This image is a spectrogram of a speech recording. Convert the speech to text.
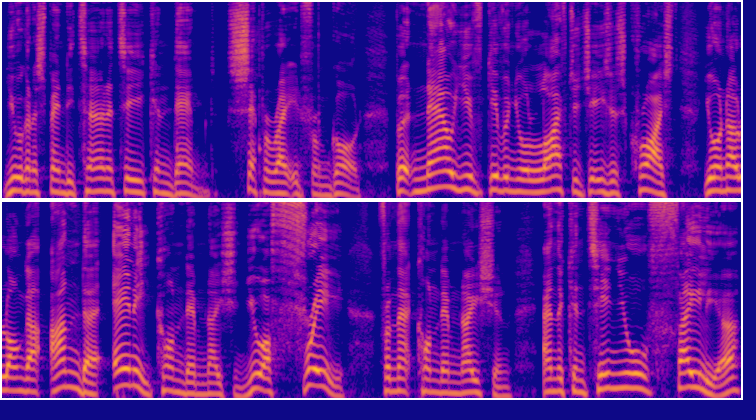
You were going to spend eternity condemned, separated from God. But now you've given your life to Jesus Christ, you're no longer under any condemnation. You are free from that condemnation and the continual failure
